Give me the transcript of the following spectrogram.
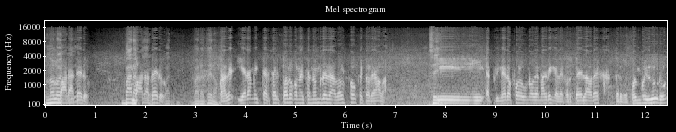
No lo. Baratero. Baratero. Baratero. Bar- Baratero. ¿Vale? Y era mi tercer toro con ese nombre de Adolfo que toreaba. Sí. Y el primero fue uno de Madrid que le corté la oreja, pero que fue muy duro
